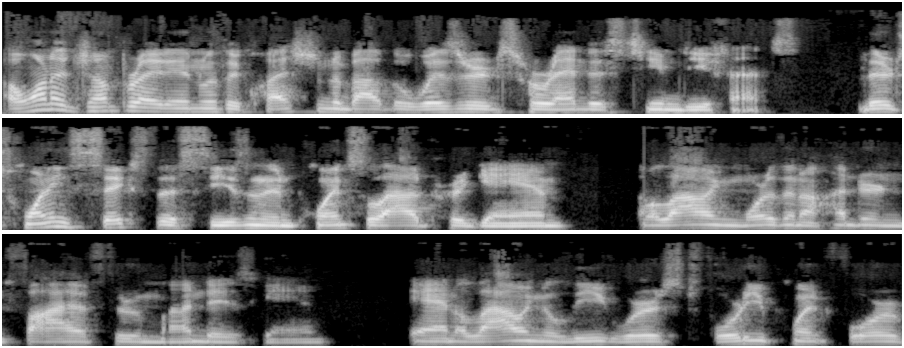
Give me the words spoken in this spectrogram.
I want to jump right in with a question about the Wizards' horrendous team defense. They're 26th this season in points allowed per game, allowing more than 105 through Monday's game, and allowing a league worst 40.4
